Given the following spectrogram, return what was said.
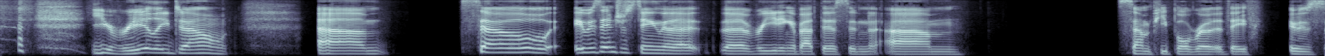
you really don't. Um, so it was interesting the the reading about this, and um, some people wrote that they it was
